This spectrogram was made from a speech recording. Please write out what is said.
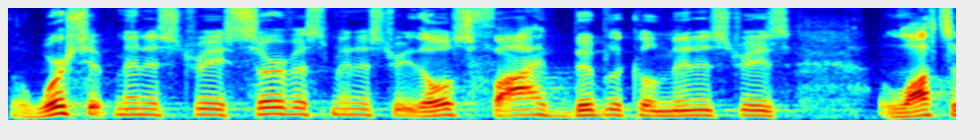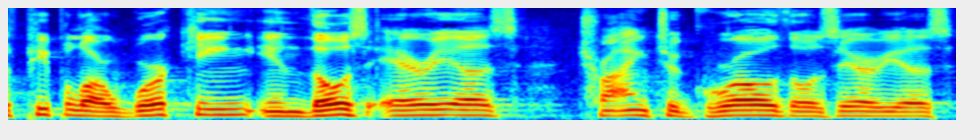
the worship ministry, service ministry, those five biblical ministries. Lots of people are working in those areas, trying to grow those areas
